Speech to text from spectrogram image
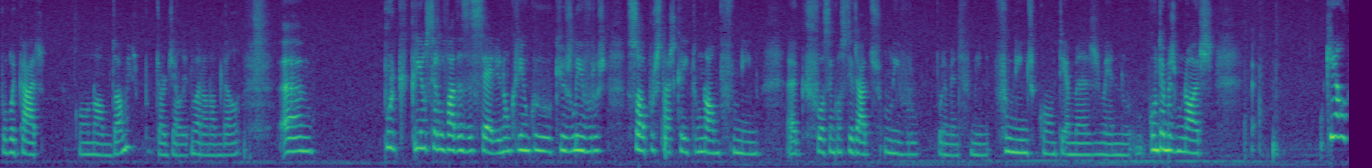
publicar com o nome de homens, porque George Eliot não era o nome dela, um, porque queriam ser levadas a sério, não queriam que, que os livros, só por estar escrito um nome feminino, uh, que fossem considerados um livro puramente feminino, femininos com temas, menos, com temas menores, que é algo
